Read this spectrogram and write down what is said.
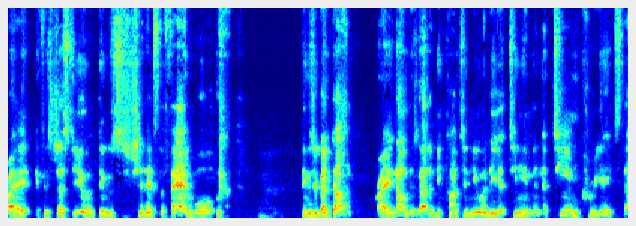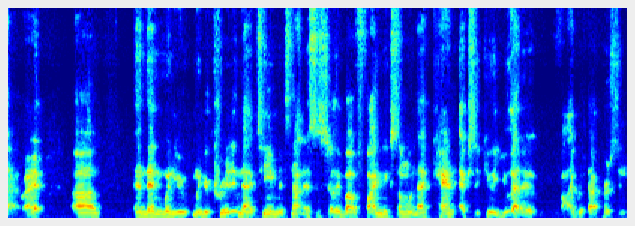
right? If it's just you and things shit hits the fan well things are got done right? No there's got to be continuity a team and a team creates that right? Um, and then when you when you're creating that team it's not necessarily about finding someone that can execute. You got to vibe with that person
